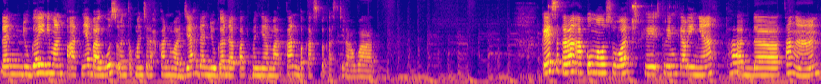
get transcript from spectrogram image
dan juga ini manfaatnya bagus untuk mencerahkan wajah dan juga dapat menyamarkan bekas-bekas jerawat. Oke, sekarang aku mau swatch krim Kelly-nya pada tangan.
